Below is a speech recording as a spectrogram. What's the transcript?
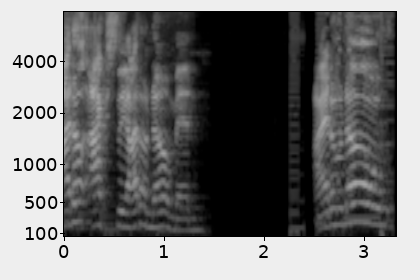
I don't... Actually, I don't know, man. I don't know.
